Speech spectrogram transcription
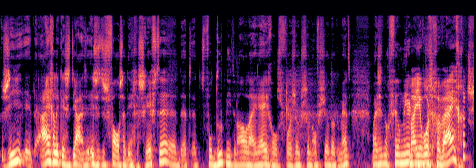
zie, eigenlijk is het, ja, is het dus valsheid in geschriften. Het, het voldoet niet aan allerlei regels voor zo'n officieel document. Maar er zit nog veel meer... Maar je wordt geweigerd.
